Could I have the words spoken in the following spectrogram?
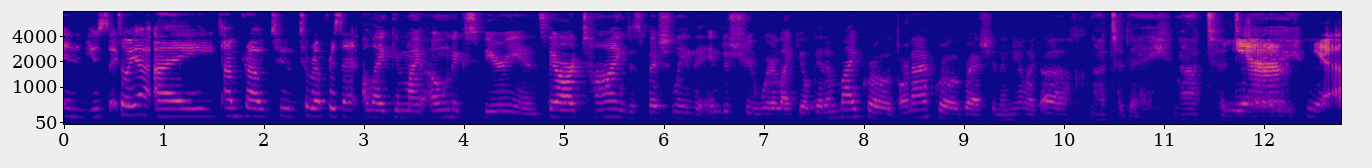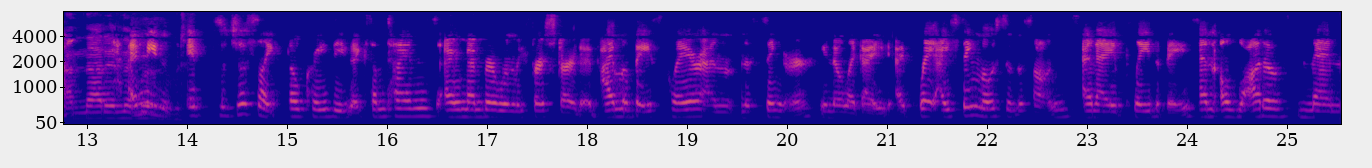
in music. So yeah, I I'm proud to to represent. Like in my own experience, there are times, especially in the industry, where like you'll get a micro or macro aggression, and you're like, ugh, not today, not today. Yeah. Yeah. I'm not in the I mood. mean, it's just like so crazy. Like sometimes I remember when we first started, I'm a bass player and a singer. You know, like I, I play, I sing most of the songs and I play the bass. And a lot of men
